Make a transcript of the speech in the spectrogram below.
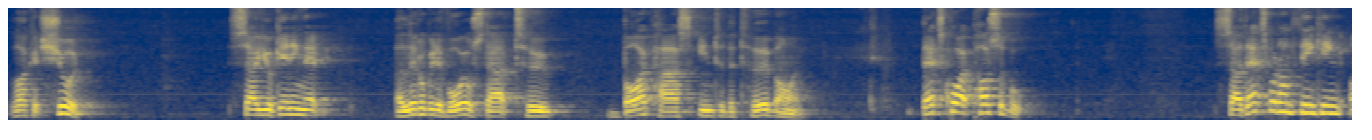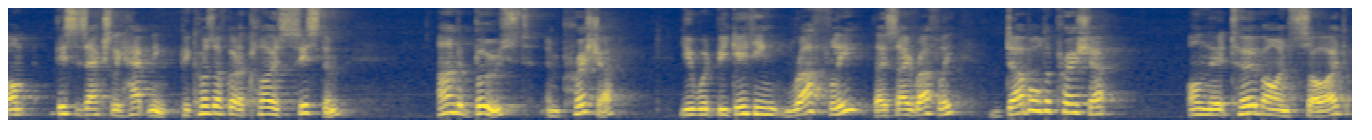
like it should. So you're getting that a little bit of oil start to bypass into the turbine. That's quite possible. So that's what I'm thinking. Um, this is actually happening because I've got a closed system. Under boost and pressure, you would be getting roughly, they say roughly, double the pressure on the turbine side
